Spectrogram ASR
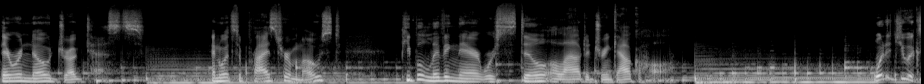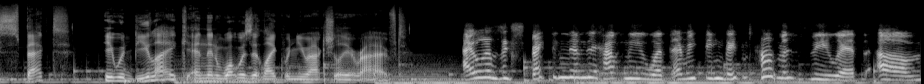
There were no drug tests. And what surprised her most, people living there were still allowed to drink alcohol. What did you expect it would be like? And then what was it like when you actually arrived? I was expecting them to help me with everything they promised me with. Um,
